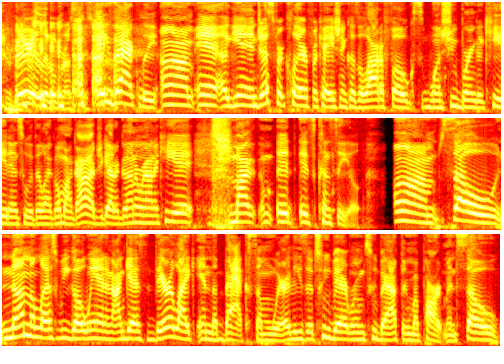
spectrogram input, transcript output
Very, very little Brussels Sprout. Exactly. Um, and again, just for clarification, because a lot of folks, once you bring a kid into it, they're like, "Oh my God, you got a gun around a kid." My, it, it's concealed. Um, so nonetheless, we go in, and I guess they're like in the back somewhere. These are two bedroom, two bathroom apartments, so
